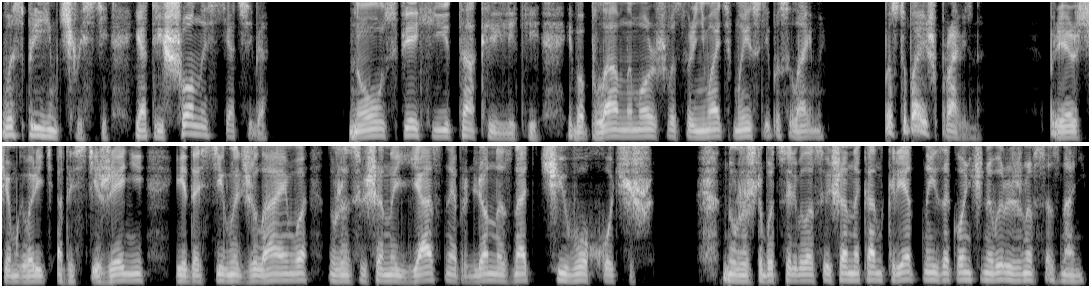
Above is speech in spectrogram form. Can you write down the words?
восприимчивости и отрешенности от себя. Но успехи и так велики, ибо плавно можешь воспринимать мысли посылаемые. Поступаешь правильно. Прежде чем говорить о достижении и достигнуть желаемого, нужно совершенно ясно и определенно знать, чего хочешь. Нужно, чтобы цель была совершенно конкретна и законченно выражена в сознании.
